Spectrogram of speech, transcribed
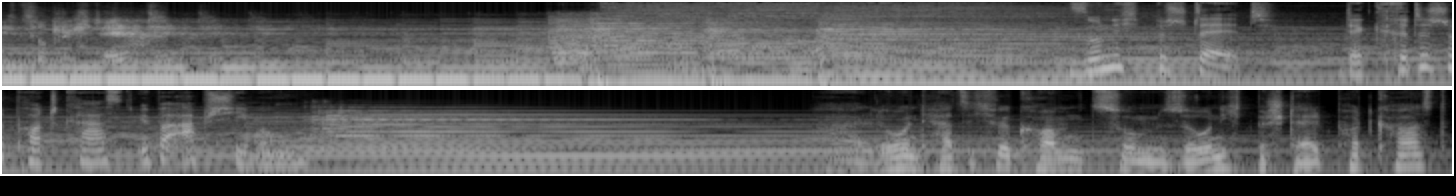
Ist so bestellt? So nicht bestellt. Der kritische Podcast über Abschiebungen. Hallo und herzlich willkommen zum So nicht bestellt Podcast,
